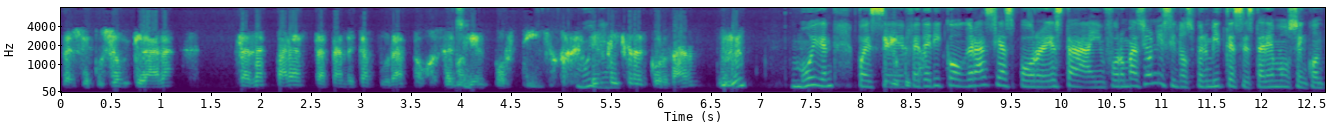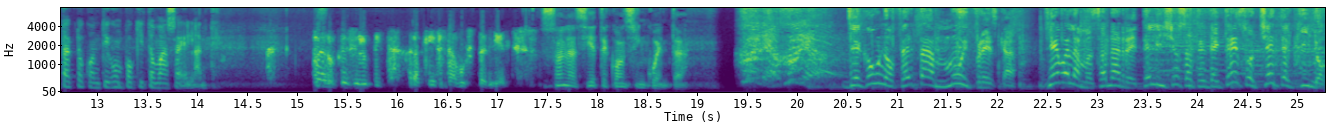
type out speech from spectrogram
persecución clara para, tratar de capturar a José sí. Miguel Portillo. Muy es bien. que hay que recordar. Muy bien, pues eh, Federico, gracias por esta información y si nos permites estaremos en contacto contigo un poquito más adelante. Claro que sí, Lupita, aquí estamos pendientes. Son las 7.50. Llegó una oferta muy fresca. Lleva la manzana red deliciosa a 33.80 el kilo.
